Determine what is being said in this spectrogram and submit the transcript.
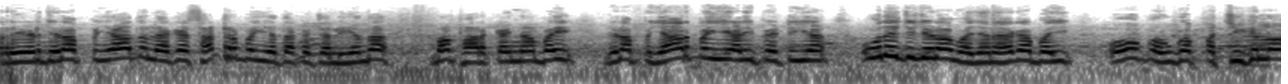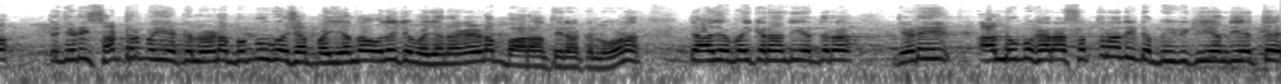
ਰੇਟ ਜਿਹੜਾ 50 ਤੋਂ ਲੈ ਕੇ 60 ਰੁਪਏ ਤੱਕ ਚੱਲੀ ਜਾਂਦਾ। ਬਸ ਫ਼ਰਕ ਇੰਨਾ ਬਾਈ ਜਿਹੜਾ 50 ਰੁਪਏ ਵਾਲੀ ਪੇਟੀ ਆ ਉਹਦੇ 'ਚ ਜਿਹੜਾ ਵਜਨ ਹੈਗਾ ਬਾਈ ਉਹ ਪਊਗਾ 25 ਕਿਲੋ ਤੇ ਜਿਹੜੀ 60 ਰੁਪਏ ਕਿਲੋ ਜਿਹੜਾ ਬੱਬੂ ਗੋਸ਼ਾ ਪਈ ਜਾਂਦਾ ਉਹਦੇ 'ਚ ਵਜਨ ਹੈਗਾ ਜਿਹੜਾ 12 13 ਕਿਲੋ ਹਨਾ? ਤੇ ਆਜੋ ਬਾਈ ਕਰਾਂ ਦੀ ਇੱਧਰ ਜਿਹੜੀ ਆਲੂ ਬੁਖਾਰਾ 17 ਦੀ ਡੱਬੀ ਵਿਕੀ ਜਾਂਦੀ ਹੈ ਇੱਥੇ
